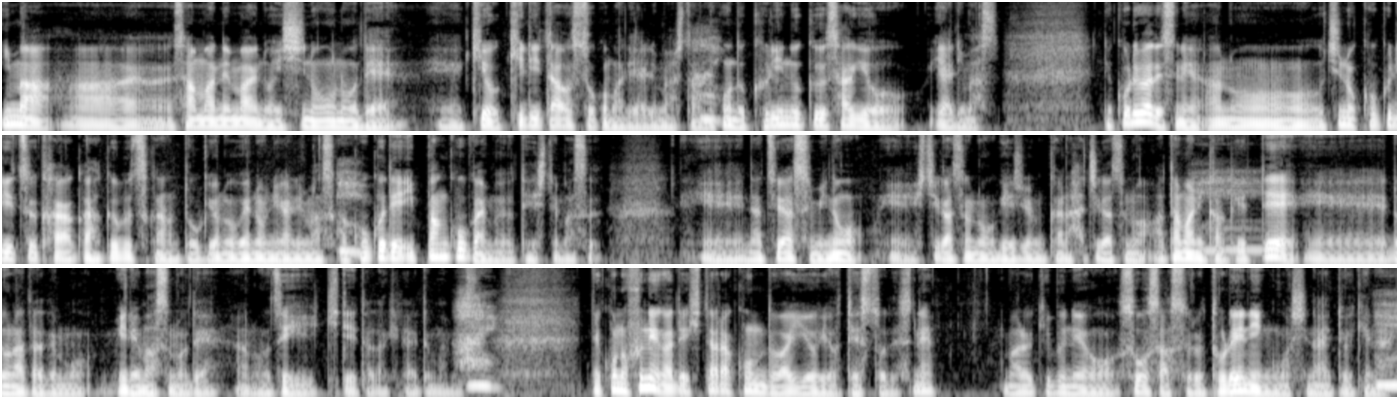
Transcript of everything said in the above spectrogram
今あー3万年前の石の斧で、えー木を切り倒すとこまでやりましたので、はい。今度くり抜く作業をやります。でこれはですね、あのーうちの国立科学博物館東京の上野にありますがええ。ここで一般公開も予定してます、えー夏休みの、えー7月の下旬から8月の頭にかけて、えーどなたでも見れますのであのぜひ来ていただきたいと思います、はい。でこの船ができたら今度はいよいよテストですね。丸木船を操作するトレーニングもしないといけない、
